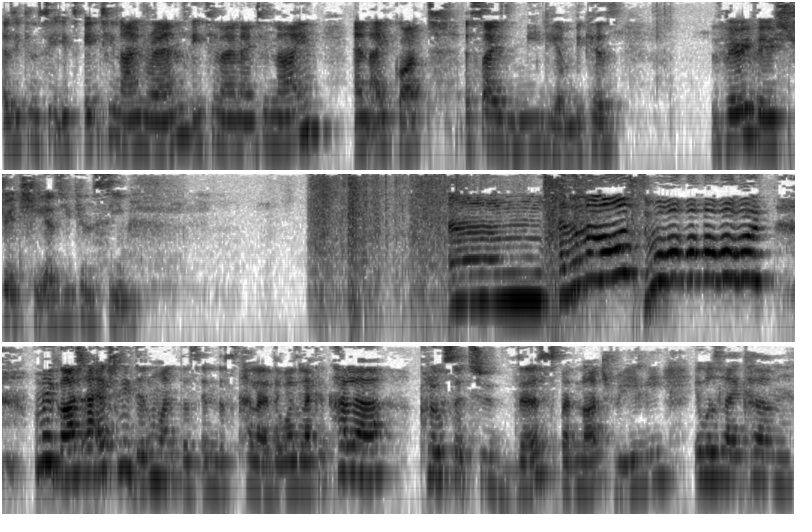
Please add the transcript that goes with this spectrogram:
As you can see it's 89 rands 89.99 and i got a size medium because very very stretchy as you can see. Um and then the last one my gosh i actually didn't want this in this color. There was like a color closer to this but not really. It was like um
